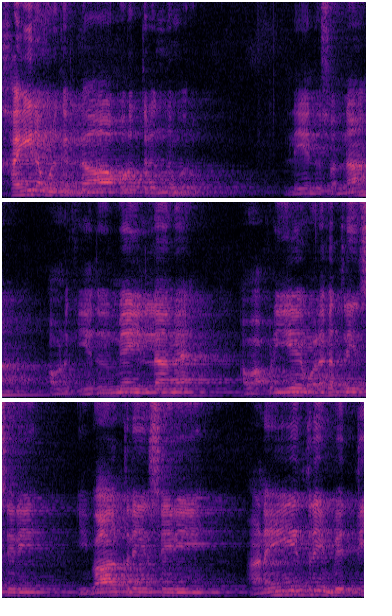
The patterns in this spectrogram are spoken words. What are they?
ஹைர் அவனுக்கு எல்லா புறத்திலிருந்தும் வரும். இல்லையென்று சொன்னால் அவனுக்கு எதுவுமே இல்லாமல் அவன் அப்படியே உலகத்துலேயும் சரி விவாதத்துலேயும் சரி அனைத்துலேயும் வெற்றி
